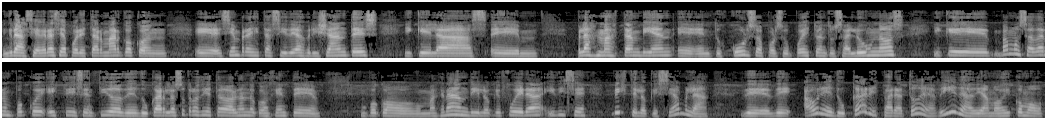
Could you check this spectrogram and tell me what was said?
Gracias, gracias por estar, Marcos, con eh, siempre estas ideas brillantes y que las eh, plasmas también eh, en tus cursos, por supuesto, en tus alumnos y que vamos a dar un poco este sentido de educar. Los otros días estaba hablando con gente un poco más grande y lo que fuera y dice, ¿viste lo que se habla? De, de ahora educar es para toda la vida, digamos, es como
